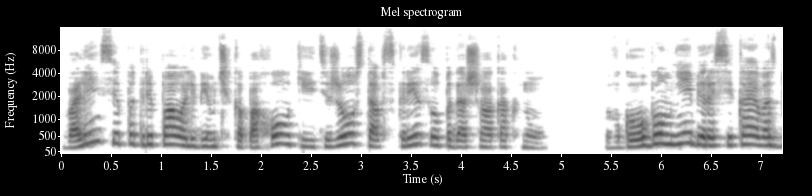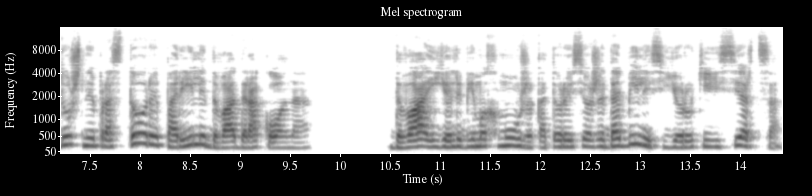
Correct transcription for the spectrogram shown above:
Валенсия потрепала любимчика по холке и, тяжело встав с кресла, подошла к окну. В голубом небе, рассекая воздушные просторы, парили два дракона. Два ее любимых мужа, которые все же добились ее руки и сердца.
